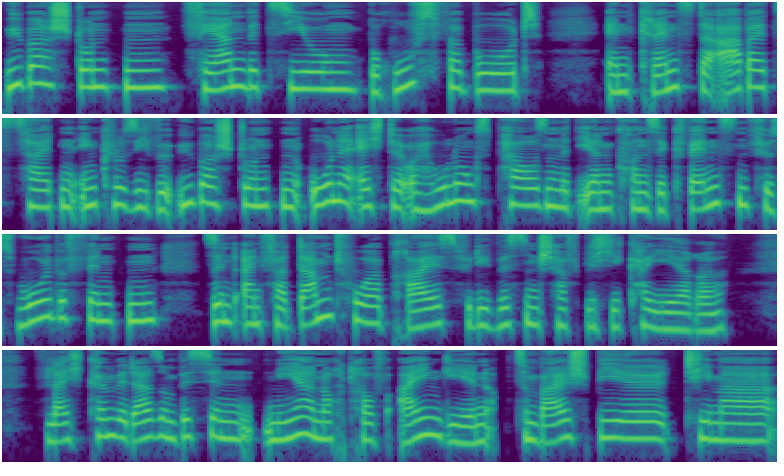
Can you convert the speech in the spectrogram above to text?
Überstunden, Fernbeziehungen, Berufsverbot, entgrenzte Arbeitszeiten inklusive Überstunden ohne echte Erholungspausen mit ihren Konsequenzen fürs Wohlbefinden sind ein verdammt hoher Preis für die wissenschaftliche Karriere. Vielleicht können wir da so ein bisschen näher noch drauf eingehen. Zum Beispiel Thema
